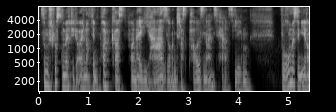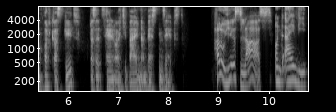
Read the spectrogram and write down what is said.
Zum Schluss möchte ich euch noch den Podcast von Ivy Hase und Lars Paulsen ans Herz legen. Worum es in ihrem Podcast geht, das erzählen euch die beiden am besten selbst. Hallo, hier ist Lars. Und Ivy.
